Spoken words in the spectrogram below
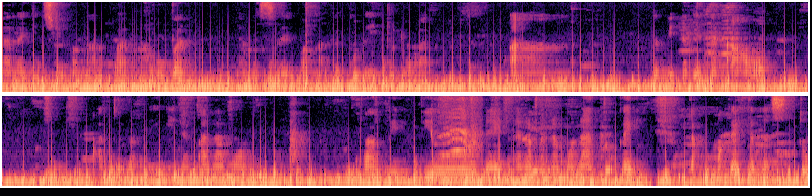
nalagyan siya mga panauban na nasa mga dagko na itunuan ah dami na kay tan-aw ato lang ni ilang anamon pag limpyo dahil anam-anamon nato kay dako man kay tagasto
